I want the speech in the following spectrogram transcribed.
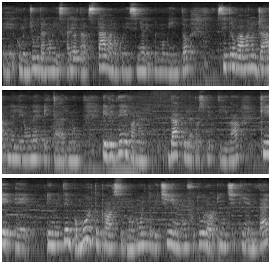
eh, come Giuda, non l'Iscariota, stavano con il Signore in quel momento, si trovavano già nel leone eterno e vedevano da quella prospettiva che eh, in un tempo molto prossimo, molto vicino, in un futuro incipiente,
